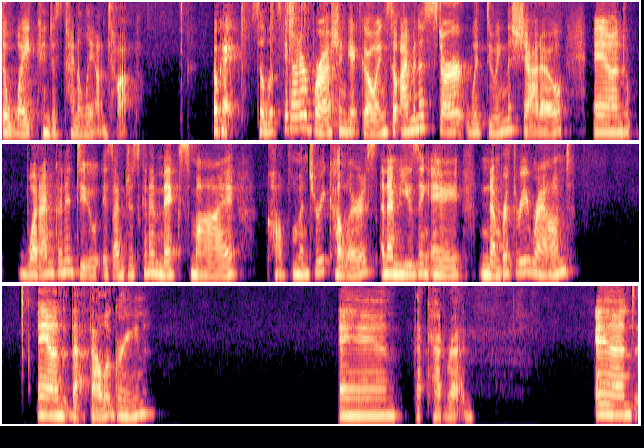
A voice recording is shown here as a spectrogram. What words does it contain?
the white can just kind of lay on top. Okay, so let's get out our brush and get going. So I'm going to start with doing the shadow. And what I'm going to do is I'm just going to mix my complementary colors. And I'm using a number three round and that phthalo green and that cad red. And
